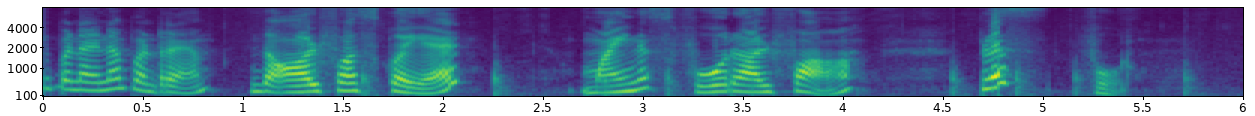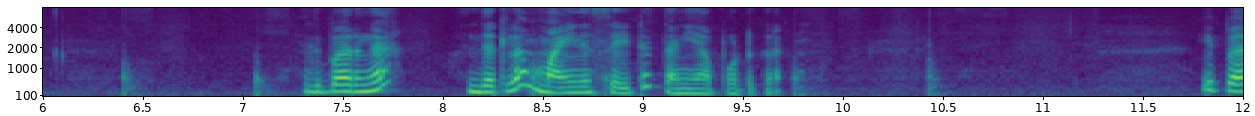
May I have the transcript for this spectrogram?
இப்போ நான் என்ன பண்ணுறேன் இந்த alpha square minus four alpha plus four இது பாருங்கள் இந்த இடத்துல மைனஸ் எயிட்டை தனியாக போட்டுக்கிறேன். இப்போ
